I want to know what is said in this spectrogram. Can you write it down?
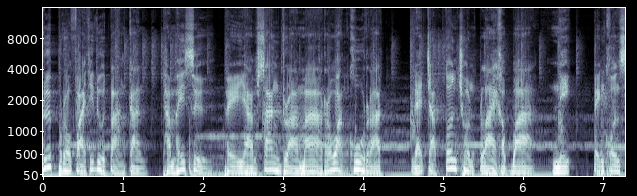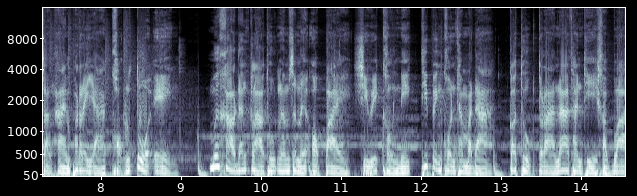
ด้วยโปรไฟล์ที่ดูต่างกันทำให้สื่อพยายามสร้างดราม่าระหว่างคู่รัก และจับต้นชนปลายครับว่านิกเป็นคนสังหารภรรยาของตัวเอง เมื่อข่าวดังกล่าวถูกนำเสนอออกไป ชีวิตของนิกที่เป็นคนธรรมดาก็ถูกตราหน้าทันทีครับว่า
